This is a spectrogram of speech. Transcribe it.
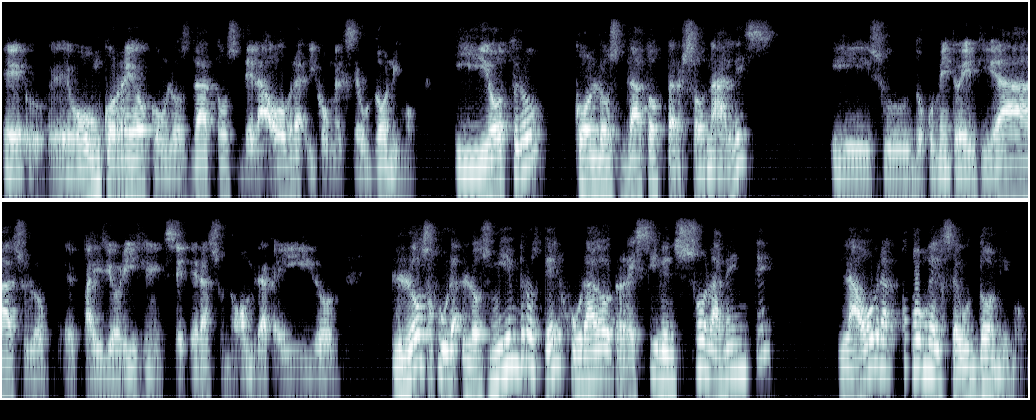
eh, o un correo con los datos de la obra y con el seudónimo, y otro con los datos personales y su documento de identidad, su país de origen, etcétera, su nombre, apellido, los, los miembros del jurado reciben solamente la obra con el seudónimo.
